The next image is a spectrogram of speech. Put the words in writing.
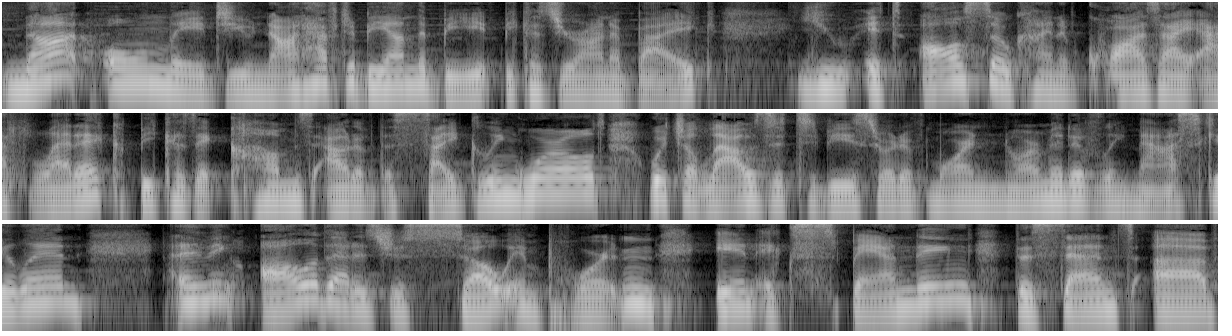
Not only do you not have to be on the beat because you're on a bike, you it's also kind of quasi athletic because it comes out of the cycling world which allows it to be sort of more normatively masculine. And i think all of that is just so important in expanding the sense of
